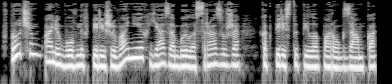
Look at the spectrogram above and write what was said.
Впрочем, о любовных переживаниях я забыла сразу же, как переступила порог замка.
